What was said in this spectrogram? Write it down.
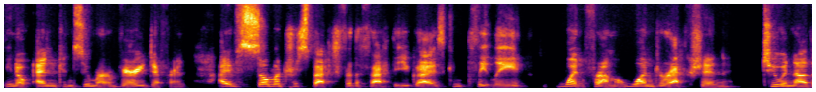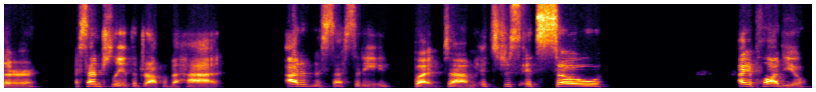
you know end consumer are very different i have so much respect for the fact that you guys completely went from one direction to another essentially at the drop of a hat out of necessity. But um, it's just it's so i applaud you.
